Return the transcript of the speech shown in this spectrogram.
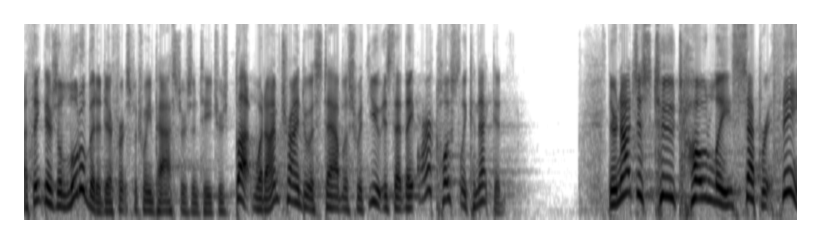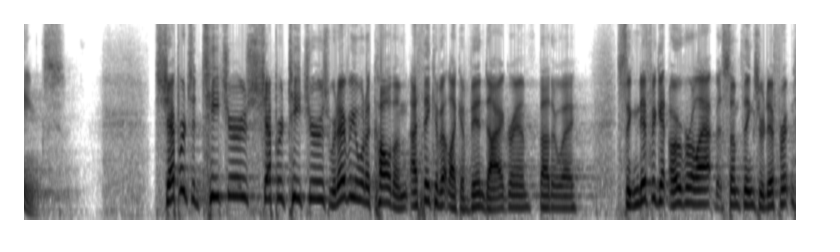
I think there's a little bit of difference between pastors and teachers, but what I'm trying to establish with you is that they are closely connected. They're not just two totally separate things. Shepherds and teachers, shepherd teachers, whatever you want to call them, I think of it like a Venn diagram, by the way. Significant overlap, but some things are different.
